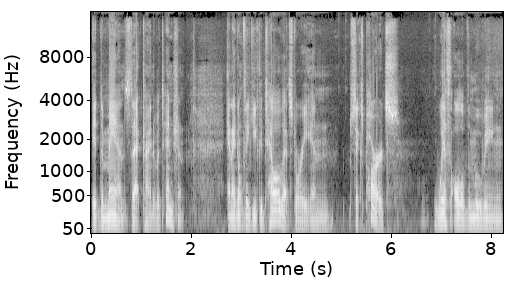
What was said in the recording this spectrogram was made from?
It demands that kind of attention. And I don't think you could tell that story in six parts with all of the moving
